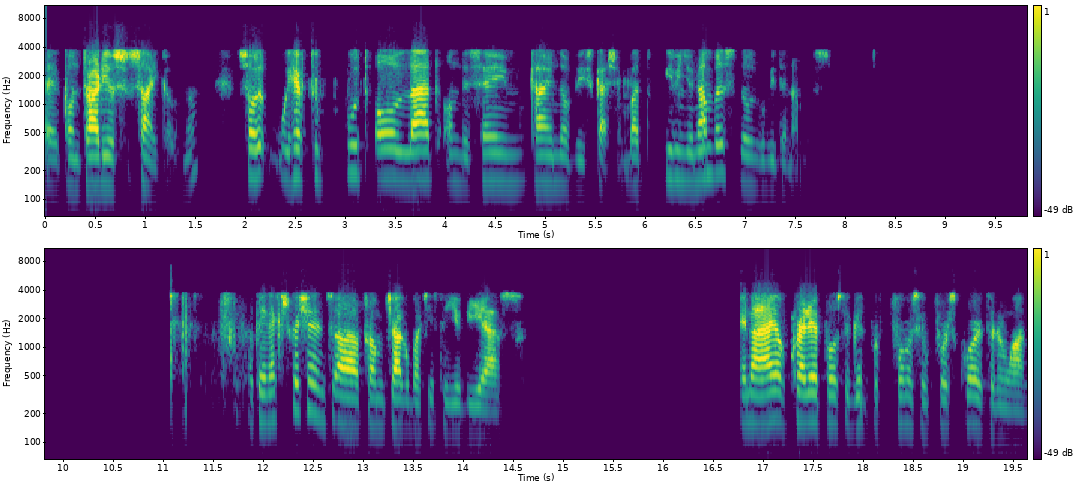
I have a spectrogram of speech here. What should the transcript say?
uh, contrarious cycle, no. So we have to put all that on the same kind of discussion. But giving you numbers, those will be the numbers. Okay, next question is uh, from Thiago Batista, UBS. NII of credit posted good performance in first quarter 21.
